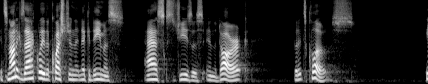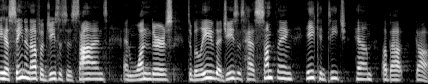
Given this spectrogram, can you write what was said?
It's not exactly the question that Nicodemus asks Jesus in the dark, but it's close. He has seen enough of Jesus' signs and wonders to believe that Jesus has something he can teach him about God.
